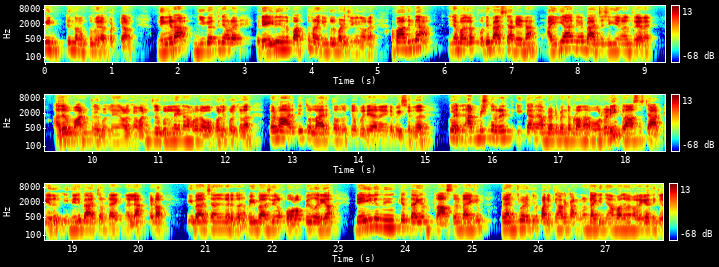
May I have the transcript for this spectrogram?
മിനിറ്റും നമുക്ക് വിലപ്പെട്ടാണ് നിങ്ങളുടെ ജീവിതത്തിൽ നമ്മൾ ഡെയിലി നിങ്ങൾ പത്ത് മണിക്കൂർ പഠിച്ചിരിക്കുന്ന പറയാം. അപ്പൊ അതിന്റെ ഞാൻ പറഞ്ഞല്ലോ പുതിയ ബാച്ച് സ്റ്റാർട്ട് ചെയ്യേണ്ട അയ്യായിരം രൂപ ബാച്ച് ഞങ്ങൾ എത്രയാണ്? അത് വൺ ട്രിപ്പിൾ നയൻ കൊടുക്കുക വൺ ത്രിബിൾ നയൻ നമ്മളൊരു ഓഫറിൽ കൊടുക്കണം. വെറും ആയിരത്തി തൊള്ളായിരത്തി തൊണ്ണൂറ്റൊമ്പത് രൂപയാണ് അതിന്റെ പൈസ വരുന്നത്. അഡ്മിഷൻ തുടങ്ങി ഈ കാരണം നമ്മളായിട്ട് ബന്ധപ്പെടാവുന്ന ഓൾറെഡി ക്ലാസ് സ്റ്റാർട്ട് ചെയ്ത് ഇനി ബാച്ച് ഉണ്ടായിരിക്കുന്നില്ല കേട്ടോ? ഈ ബാച്ചാണ് വരുന്നത്. അപ്പൊ ഈ ബാച്ച് നിങ്ങൾ ഫോളോ അപ്പ് ചെയ്ത് വരിക. ഡെയിലി നിങ്ങൾക്ക് എന്തായാലും ക്ലാസ് ഉണ്ടായിരിക്കും. ഒരു അഞ്ച് മണിക്കൂർ പഠിക്കാനുള്ള കണ്ണുണ്ടാക്കി ഞാൻ പറഞ്ഞ പറയുക നിങ്ങൾ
